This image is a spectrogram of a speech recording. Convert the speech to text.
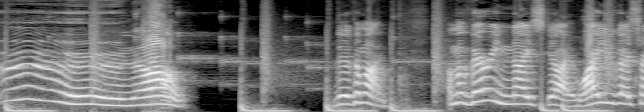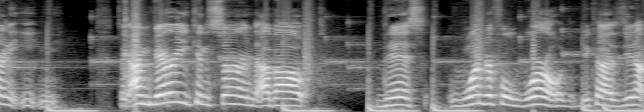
no! Dude, come on. I'm a very nice guy. Why are you guys trying to eat me? Like, I'm very concerned about this wonderful world because, you know,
